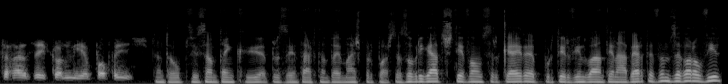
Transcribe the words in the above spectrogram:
traz a economia para o país. Portanto, a oposição tem que apresentar também mais propostas. Obrigado, Estevão Cerqueira, por ter vindo à antena aberta. Vamos agora ouvir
